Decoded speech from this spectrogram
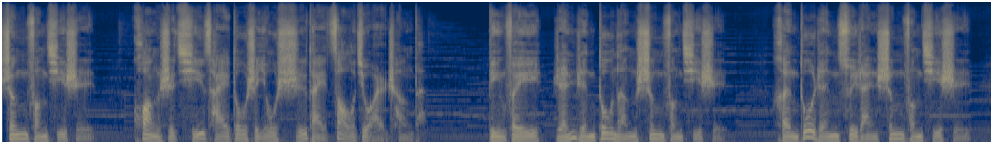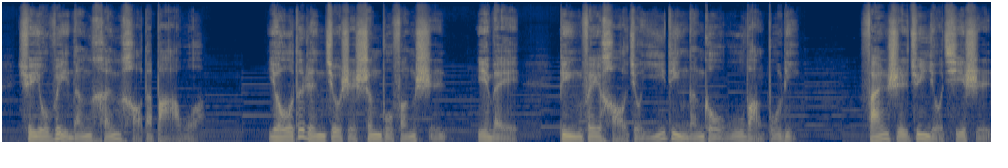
生逢其时，旷世奇才都是由时代造就而成的，并非人人都能生逢其时。很多人虽然生逢其时，却又未能很好的把握。有的人就是生不逢时，因为并非好就一定能够无往不利。凡事均有其时，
